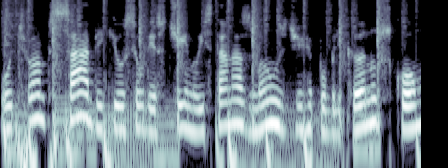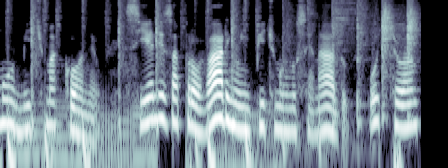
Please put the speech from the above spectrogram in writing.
O Trump sabe que o seu destino está nas mãos de republicanos como Mitch McConnell. Se eles aprovarem o impeachment no Senado, o Trump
